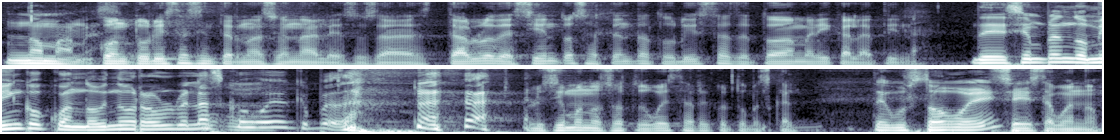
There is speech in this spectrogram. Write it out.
No mames. con turistas internacionales. O sea, te hablo de 170 turistas de toda América Latina. De siempre en domingo, cuando vino Raúl Velasco, güey. ¿Qué pedo? Lo hicimos nosotros, güey, está rico tu mezcal. ¿Te gustó, güey? Sí, está bueno,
